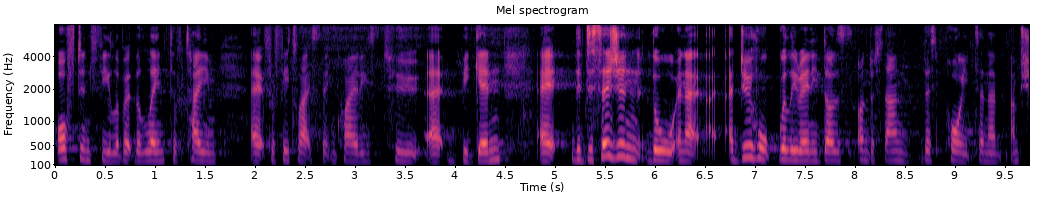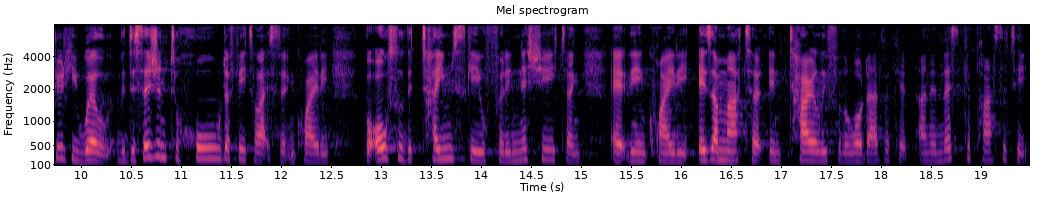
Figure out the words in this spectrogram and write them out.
often feel about the length of time uh, for fatal accident inquiries to uh, begin. Uh, the decision, though, and I, I do hope Willie Rennie does understand this point, and I'm, I'm sure he will, the decision to hold a fatal accident inquiry, but also the timescale for initiating uh, the inquiry is a matter entirely for the Lord Advocate. And in this capacity,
